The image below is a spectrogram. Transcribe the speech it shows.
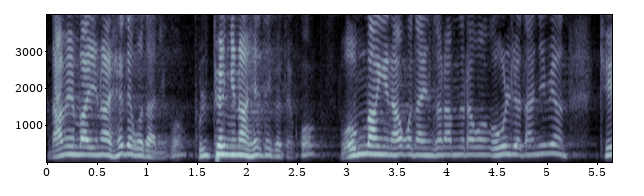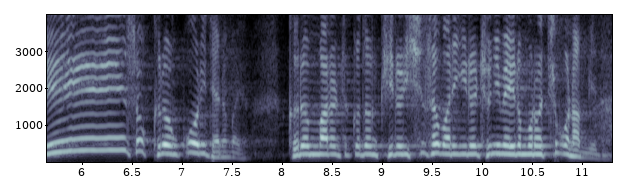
남의 말이나 해대고 다니고 불평이나 해대고 되고 원망이나 하고 다니는 사람들하고 어울려 다니면 계속 그런 꼴이 되는 거예요. 그런 말을 듣거든 귀를 씻어버리기를 주님의 이름으로 축원합니다.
